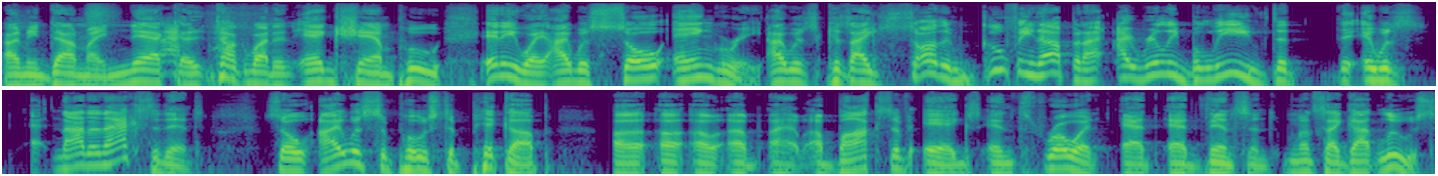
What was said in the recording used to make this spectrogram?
I mean, down my neck. Uh, Talk about an egg shampoo. Anyway, I was so angry. I was because I saw them goofing up, and I, I really believed that it was not an accident. So I was supposed to pick up. A, a, a, a, a box of eggs and throw it at, at Vincent once I got loose.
